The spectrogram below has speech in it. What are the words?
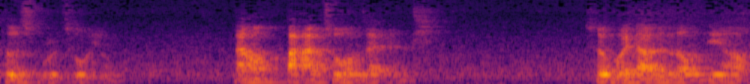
特殊的作用，然后把它作用在人体。所以回到这个东西哈。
